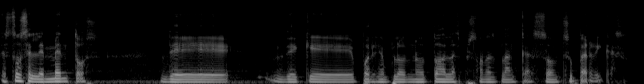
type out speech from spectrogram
estos elementos de, de, que, por ejemplo, no todas las personas blancas son súper ricas.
